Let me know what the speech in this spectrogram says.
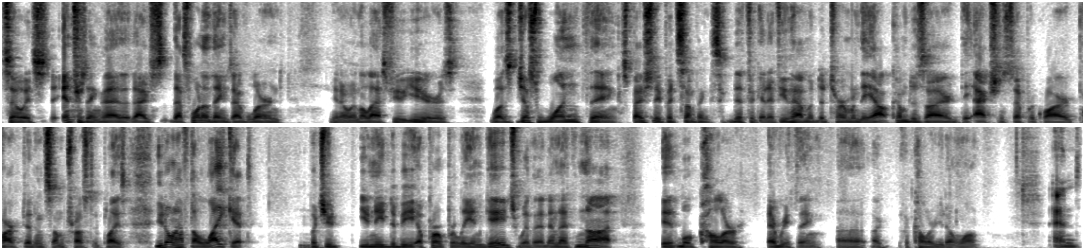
So it's interesting. That I've, that's one of the things I've learned, you know, in the last few years was just one thing, especially if it's something significant. If you haven't determined the outcome desired, the action step required, parked it in some trusted place, you don't have to like it, but you you need to be appropriately engaged with it. And if not, it will color everything uh, a, a, color you don't want. And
